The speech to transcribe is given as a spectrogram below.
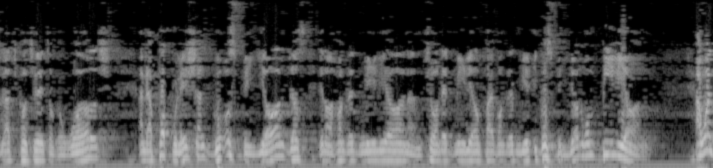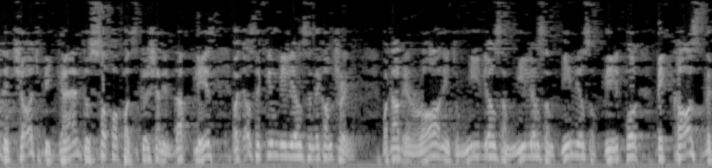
large continent of the world, and their population goes beyond just, you know, 100 million and 200 million, 500 million. It goes beyond 1 billion. And when the church began to suffer persecution in that place, were just a few millions in the country. But now they run into millions and millions and millions of people because the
